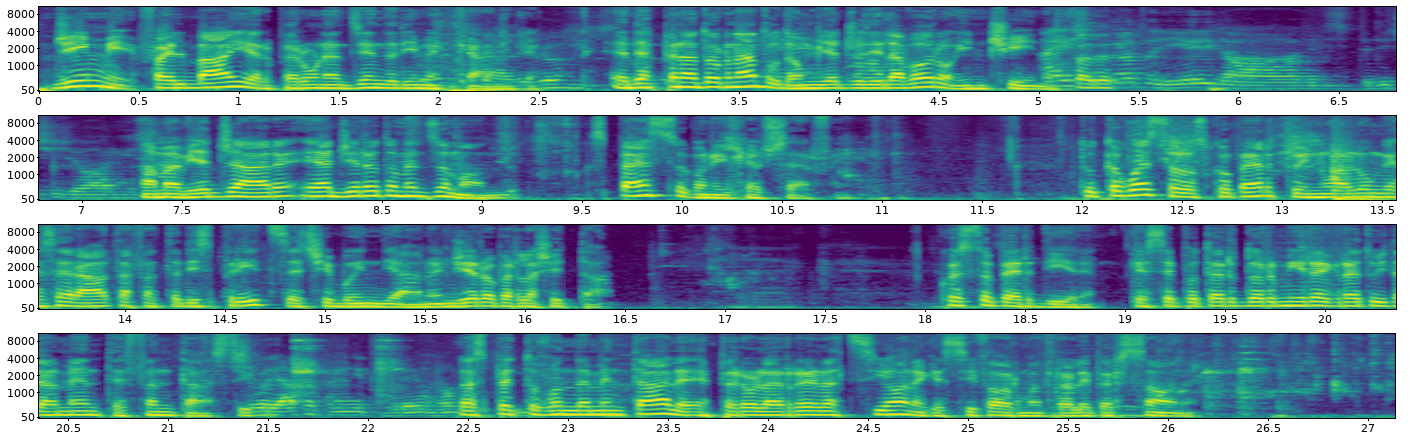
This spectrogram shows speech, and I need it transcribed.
Jimmy fa il buyer per un'azienda di meccanica ed è appena tornato da un viaggio di lavoro in Cina. Io sono tornato ieri da 10 giorni. Ama viaggiare e ha girato mezzo mondo, spesso con il couchsurfing. Tutto questo l'ho scoperto in una lunga serata fatta di spritz e cibo indiano in giro per la città. Questo per dire che se poter dormire gratuitamente è fantastico, l'aspetto fondamentale è però la relazione che si forma tra le persone.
